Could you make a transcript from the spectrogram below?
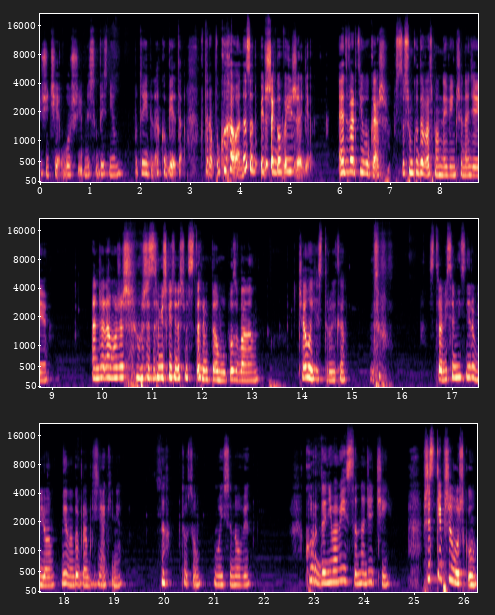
życie ułożymy sobie z nią, bo to jedyna kobieta, która pokochała nas od pierwszego wejrzenia. Edward i Łukasz, w stosunku do was mam największe nadzieje. Angela, możesz, możesz zamieszkać w naszym starym domu, pozwalam. Czemu jest trójka? Z Travisem nic nie robiłam. Nie no, dobra, bliźniaki, nie? Tu są moi synowie. Kurde, nie ma miejsca na dzieci. Wszystkie przy łóżku.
